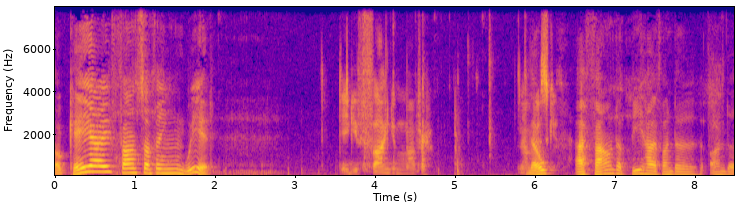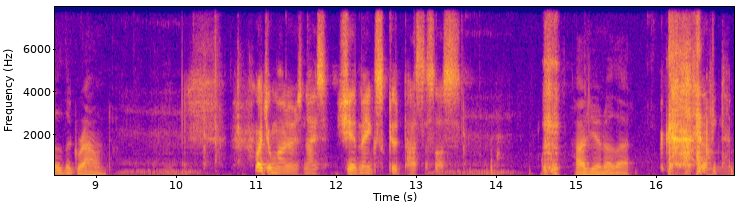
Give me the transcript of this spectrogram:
Okay, I found something weird. Did you find your mother? No. Nope. I found a beehive under under the ground. But your mother is nice. She makes good pasta sauce. How do you know that? I don't know.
